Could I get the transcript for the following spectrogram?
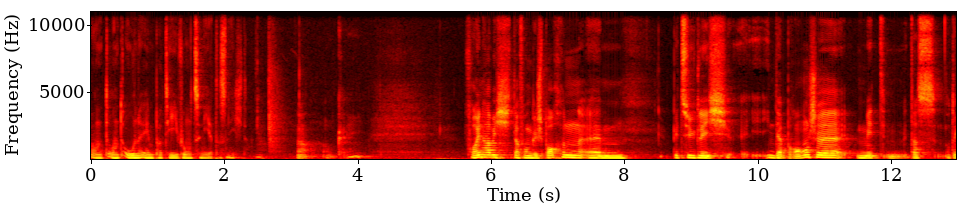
Und, und ohne Empathie funktioniert das nicht. Ja, okay. Vorhin habe ich davon gesprochen, ähm, bezüglich in der Branche mit das, oder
